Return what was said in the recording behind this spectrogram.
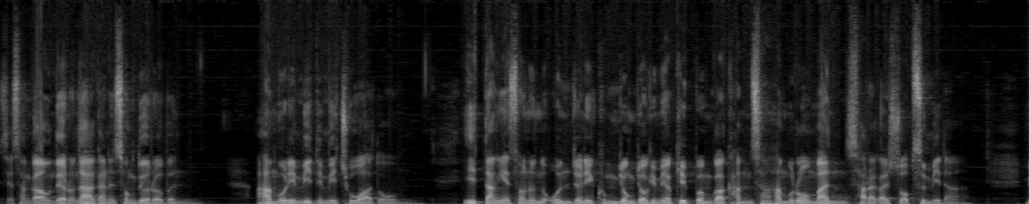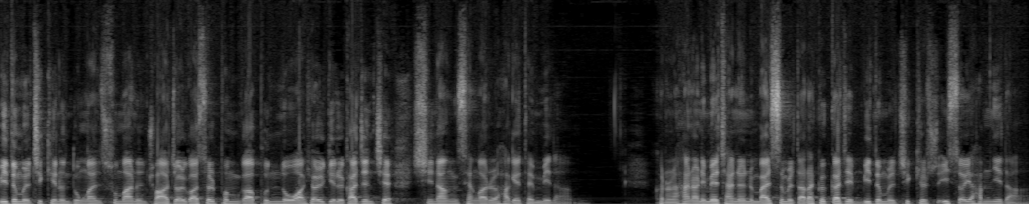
세상 가운데로 나아가는 성도 여러분, 아무리 믿음이 좋아도 이 땅에서는 온전히 긍정적이며 기쁨과 감사함으로만 살아갈 수 없습니다. 믿음을 지키는 동안 수많은 좌절과 슬픔과 분노와 혈기를 가진 채 신앙생활을 하게 됩니다. 그러나 하나님의 자녀는 말씀을 따라 끝까지 믿음을 지킬 수 있어야 합니다.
